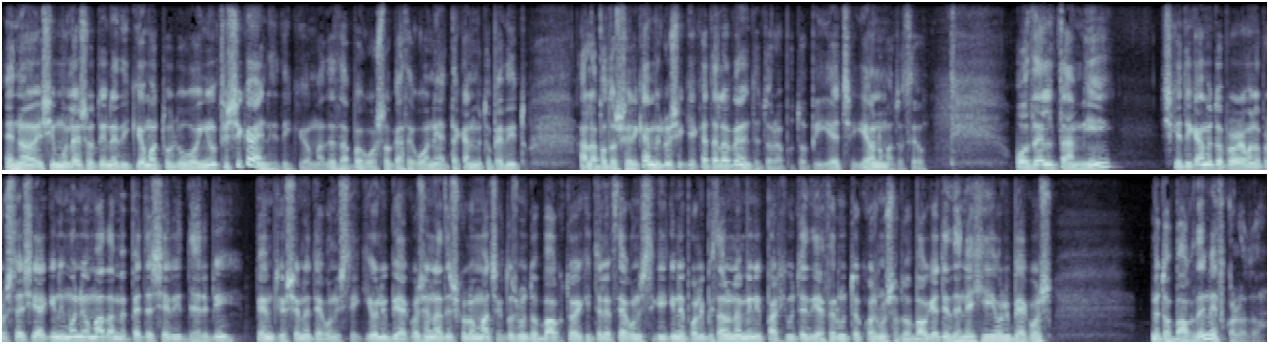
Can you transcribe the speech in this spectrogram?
Ενώ εσύ μου λες ότι είναι δικαίωμα του γονιού, φυσικά είναι δικαίωμα. Δεν θα πω εγώ στον κάθε γονέα τι θα κάνει με το παιδί του. Αλλά ποδοσφαιρικά μιλούσε και καταλαβαίνετε τώρα που το πήγε, έτσι, για όνομα του Θεού. Ο Δέλτα Μη Σχετικά με το πρόγραμμα, να προσθέσει η Άκη η μόνη ομάδα με πέντε σερι ντέρμπι, πέμπτη ως ένατη αγωνιστική. Ο Ολυμπιακός ένα δύσκολο μάτσο εκτός με τον Μπάουκ το έχει τελευταία αγωνιστική και είναι πολύ πιθανό να μην υπάρχει ούτε ενδιαφέρον ούτε κόσμος από τον Μπάουκ. Γιατί δεν έχει ο Ολυμπιακός; Με τον Μπάουκ, δεν είναι εύκολο εδώ.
